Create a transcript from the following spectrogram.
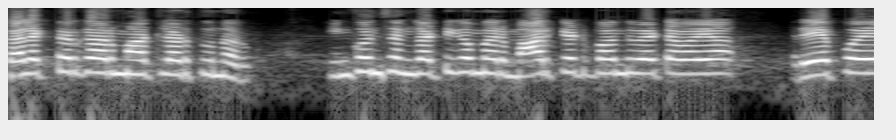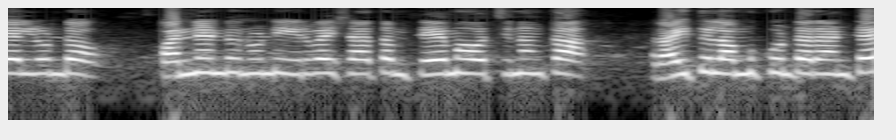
కలెక్టర్ గారు మాట్లాడుతున్నారు. ఇంకొంచెం గట్టిగా మరి మార్కెట్ బంద్ పెట్టవయ్యా. రేపో ఎల్లుండో పన్నెండు నుండి ఇరవై శాతం తేమ వచ్చినాక రైతులు అమ్ముకుంటారంటే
